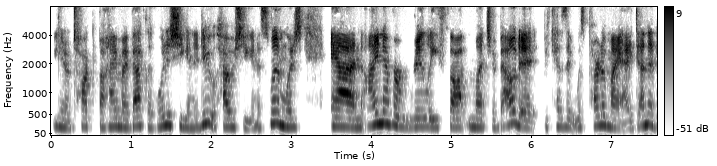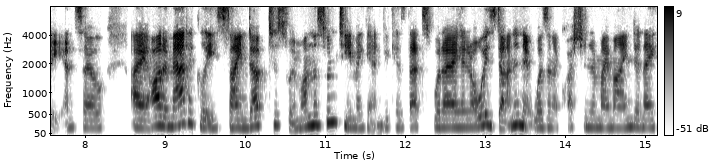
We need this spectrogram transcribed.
you know talked behind my back like what is she going to do? How is she going to swim? What is and i never really thought much about it because it was part of my identity and so i automatically signed up to swim on the swim team again because that's what i had always done and it wasn't a question in my mind and i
